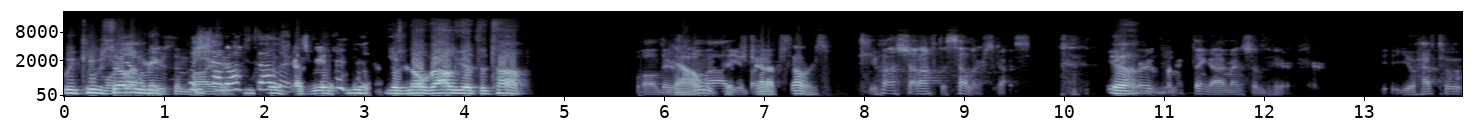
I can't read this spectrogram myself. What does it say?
We keep More selling. sellers than be- shut buyers. off sellers. Because we There's no value at the top. Well, there's no, no, value, shut but up sellers. you want to shut off the sellers, guys. Yeah. Very first thing I mentioned here. You have to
